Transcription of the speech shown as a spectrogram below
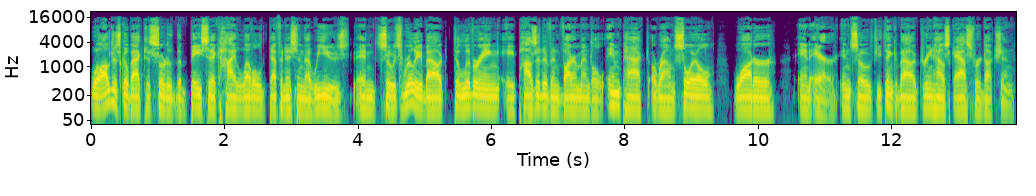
Well, I'll just go back to sort of the basic high level definition that we use. And so it's really about delivering a positive environmental impact around soil, water, and air. And so if you think about greenhouse gas reduction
